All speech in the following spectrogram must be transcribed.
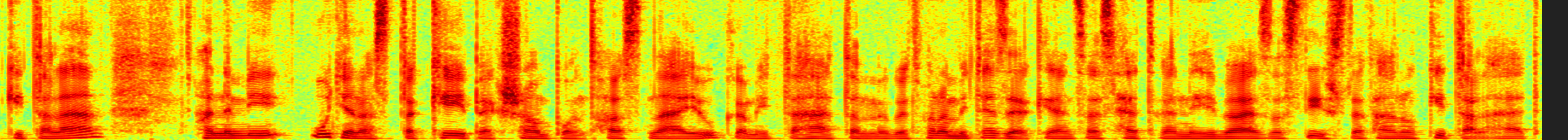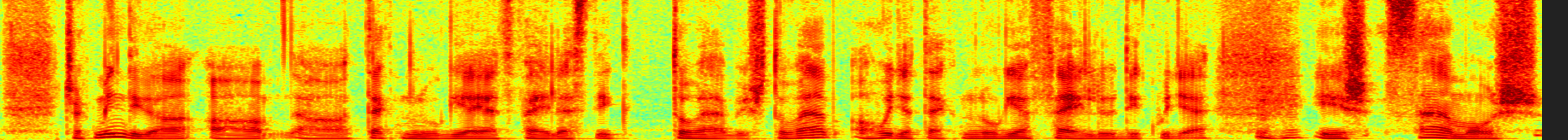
kitalál, hanem mi ugyanazt a képek sampont használjuk, amit a hátam mögött van, amit 1974-ben ez a Steve Stefano kitalált. Csak mindig a, a, a technológiáját fejlesztik tovább és tovább, ahogy a technológia fejlődik, ugye. Uh-huh. És számos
